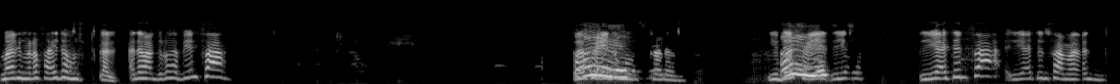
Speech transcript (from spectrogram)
مريم رفع ايدها ومش بتتكلم. أدم عبد الوهاب ينفع؟ رفع ايده ومش بيتكلم يدافع يا- الياء الياء تنفع؟ الياء تنفع مد؟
